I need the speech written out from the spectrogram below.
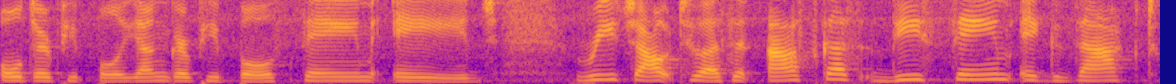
older people, younger people, same age, reach out to us and ask us these same exact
